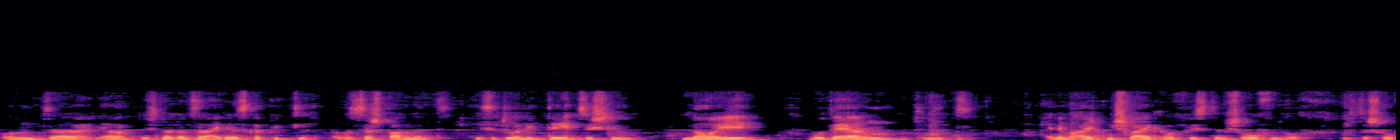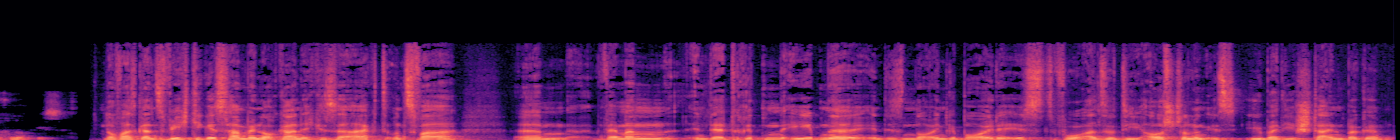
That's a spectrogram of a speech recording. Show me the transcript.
Und äh, ja, das ist noch ganz ein eigenes Kapitel, aber sehr spannend, diese Dualität zwischen neu, modern und einem alten Schweighof, es dem Schrofenhof, wie es der Schrofenhof ist. Noch was ganz Wichtiges haben wir noch gar nicht gesagt, und zwar, ähm, wenn man in der dritten Ebene in diesem neuen Gebäude ist, wo also die Ausstellung ist über die Steinböcke,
